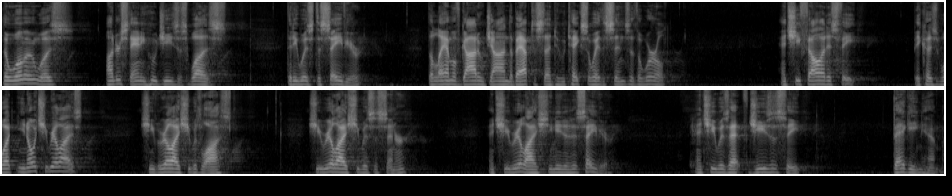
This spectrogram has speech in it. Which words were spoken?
The woman was understanding who Jesus was, that he was the Savior, the Lamb of God who John the Baptist said, who takes away the sins of the world. And she fell at his feet because what, you know what she realized? She realized she was lost. She realized she was a sinner. And she realized she needed a Savior. And she was at Jesus' feet begging him.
